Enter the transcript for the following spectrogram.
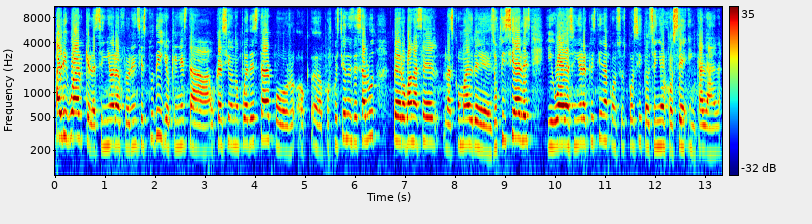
al igual que la señora Florencia Estudillo, que en esta ocasión no puede estar por, eh, por cuestiones de salud, pero van a ser las comadres oficiales, igual la señora Cristina con su esposito, el señor José Encalada.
